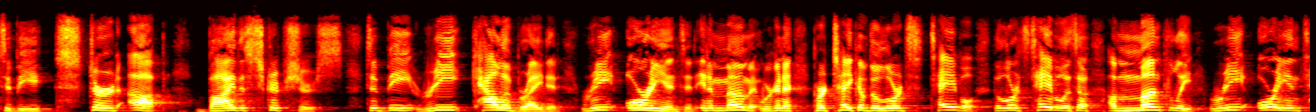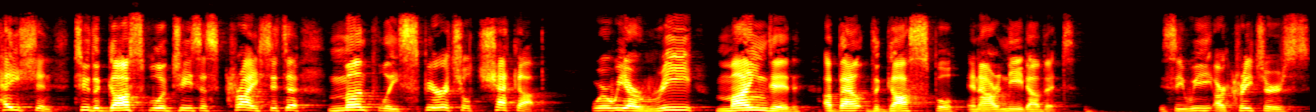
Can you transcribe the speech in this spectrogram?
to be stirred up by the Scriptures, to be recalibrated, reoriented. In a moment, we're going to partake of the Lord's table. The Lord's table is a, a monthly reorientation to the gospel of Jesus Christ, it's a monthly spiritual checkup where we are reminded about the gospel and our need of it. You see, we are creatures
